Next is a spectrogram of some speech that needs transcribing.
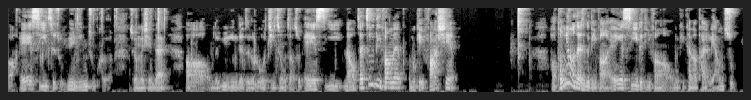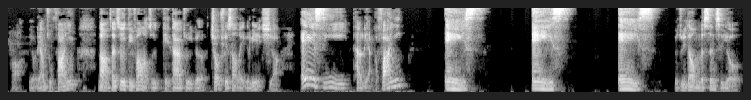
啊，a s e 这组韵音组合。所以我们现在啊，我们的韵音的这个逻辑中找出 a s e，然后在这个地方呢，我们可以发现，好，同样的在这个地方 a s e 的地方啊，我们可以看到它有两组。有两组发音。那在这个地方，老师给大家做一个教学上的一个练习啊。a s e 它有两个发音，ace，ace，ace。有注意到我们的生词有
